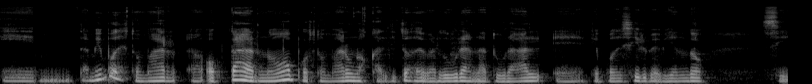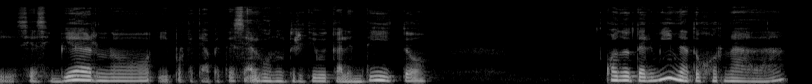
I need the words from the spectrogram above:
Y mm, también puedes tomar, ah, optar, ¿no? Por tomar unos calditos de verdura natural eh, que puedes ir bebiendo si, si, es invierno y porque te apetece algo nutritivo y calentito. Cuando termina tu jornada,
